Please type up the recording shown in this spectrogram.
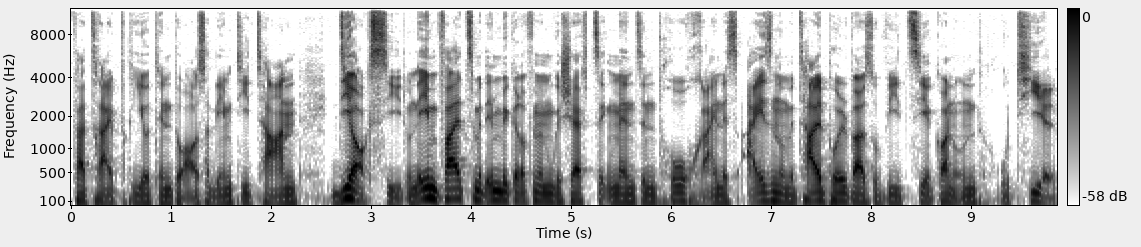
vertreibt Rio Tinto außerdem Titandioxid. Und ebenfalls mit inbegriffen im Geschäftssegment sind hochreines Eisen- und Metallpulver sowie Zirkon und Rutil.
